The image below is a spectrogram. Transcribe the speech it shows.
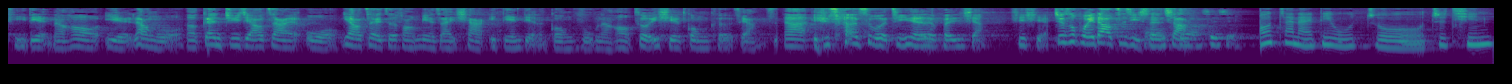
提点，然后也让我呃更聚焦在我要在这方面再下一点点的功夫，然后做一些功课这样子。那以上是我今天的分享，谢谢。就是回到自己身上，谢谢。好，再来第五组知青。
